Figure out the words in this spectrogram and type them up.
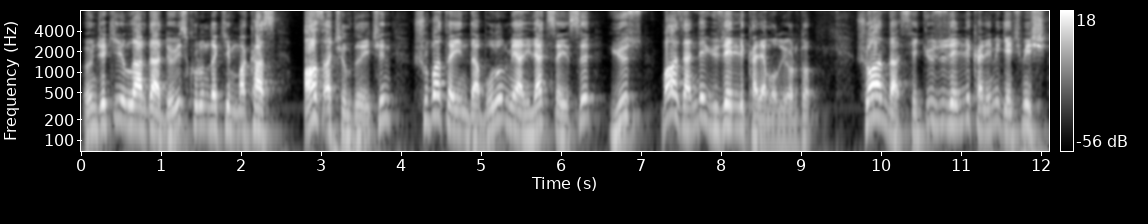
önceki yıllarda döviz kurundaki makas az açıldığı için Şubat ayında bulunmayan ilaç sayısı 100 bazen de 150 kalem oluyordu. Şu anda 850 kalemi geçmiş,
